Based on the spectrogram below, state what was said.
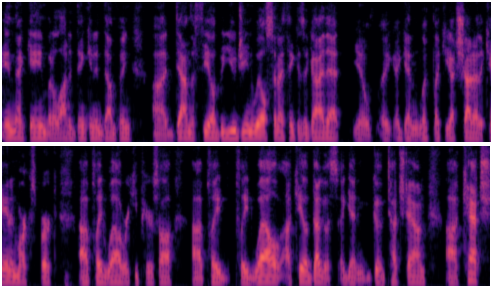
in that game, but a lot of dinking and dumping down the field. But Eugene Wilson, I think, is a guy that you know again looked like he got shot out of the cannon. Marcus Burke uh, played well. Ricky Pearsall uh, played played well. Uh, Caleb Douglas again, good touchdown uh, catch.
